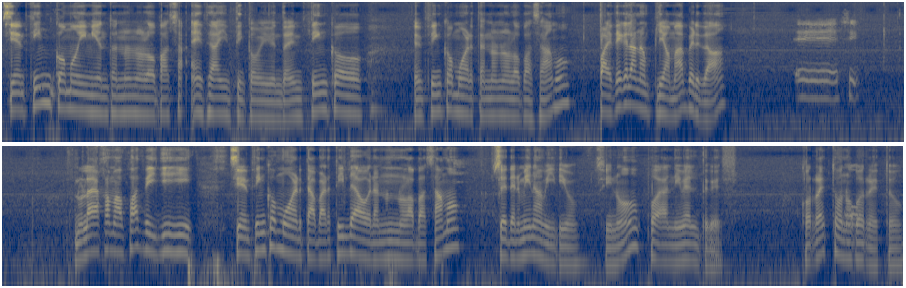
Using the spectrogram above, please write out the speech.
si en cinco movimientos no nos lo pasa, es en cinco movimientos, en cinco, en cinco muertes no nos lo pasamos. Parece que la han ampliado más, ¿verdad? Eh, sí. No la deja más fácil, Gigi. Si en cinco muertes a partir de ahora no nos la pasamos, se termina vídeo. Si no, pues al nivel 3. ¿Correcto o no Oh. correcto?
